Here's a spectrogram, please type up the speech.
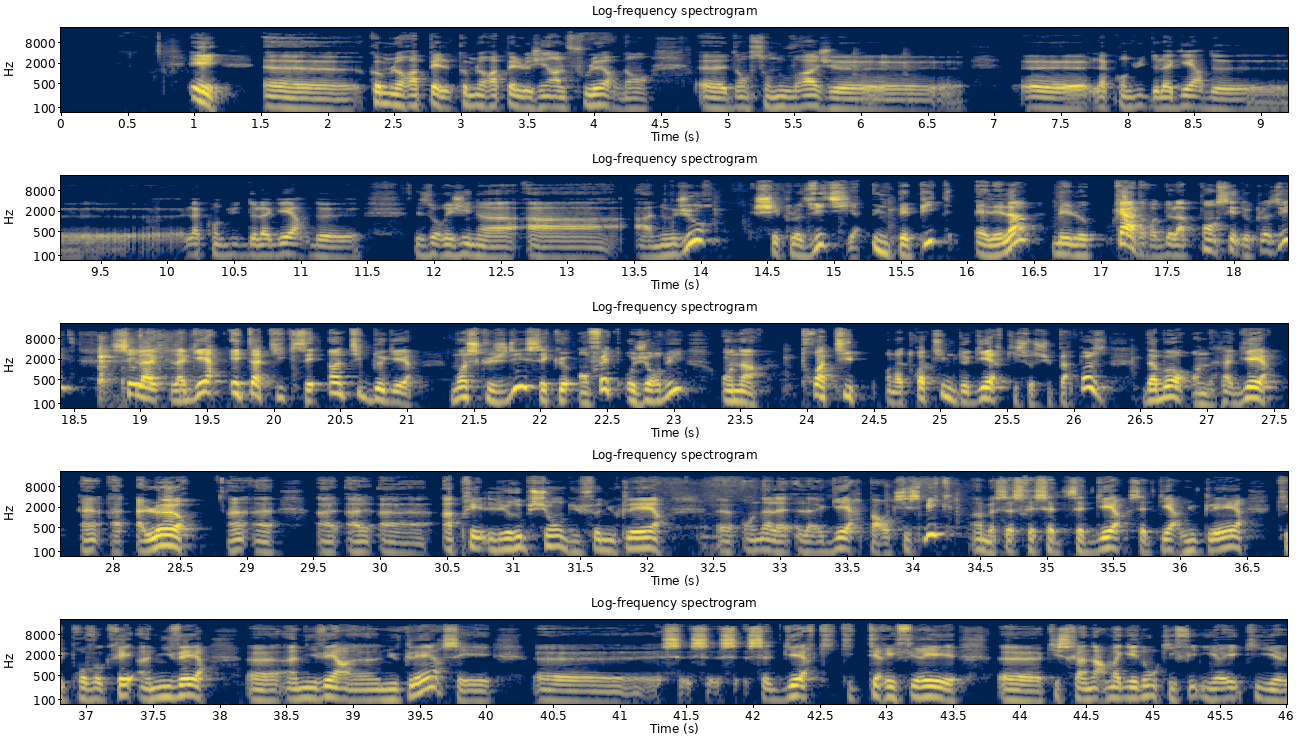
Et euh, comme le rappelle, comme le rappelle le général Fuller dans euh, dans son ouvrage euh, euh, la conduite de la guerre de la conduite de la guerre de des origines à, à, à nos jours, chez Clausewitz, il y a une pépite, elle est là, mais le cadre de la pensée de Clausewitz, c'est la, guerre étatique, c'est un type de guerre. Moi, ce que je dis, c'est que en fait, aujourd'hui, on a trois types, on a trois types de guerre qui se superposent. D'abord, on a la guerre hein, à, l'heure Hein, après l'éruption du feu nucléaire, euh, on a la, guerre paroxysmique. Hein, ben, ça serait cette, guerre, cette guerre nucléaire qui provoquerait un hiver, euh, un hiver euh, nucléaire. C'est cette guerre qui, qui terrifierait, qui serait un Armageddon qui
